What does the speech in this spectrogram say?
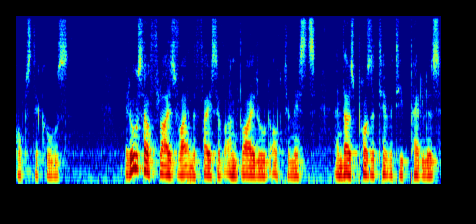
obstacles. It also flies right in the face of unbridled optimists and those positivity peddlers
